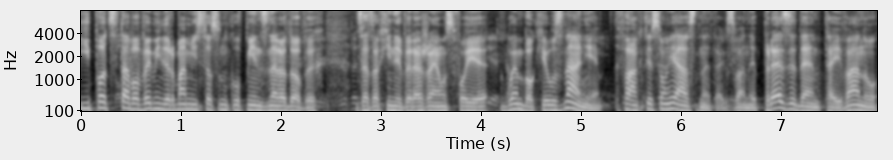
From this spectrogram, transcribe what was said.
i podstawowymi normami stosunków międzynarodowych, za co Chiny wyrażają swoje głębokie uznanie. Fakty są jasne, tak zwany prezydent Tajwanu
